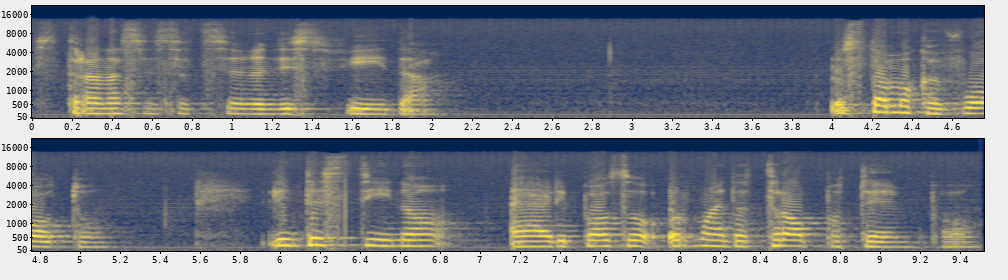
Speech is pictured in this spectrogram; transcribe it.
Strana sensazione di sfida. Lo stomaco è vuoto, l'intestino è a riposo ormai da troppo tempo.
